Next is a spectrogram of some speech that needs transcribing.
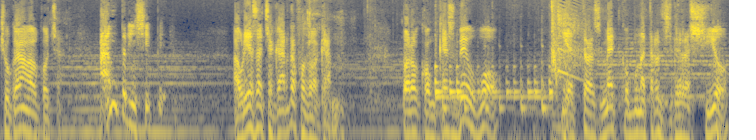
xocant amb el cotxe. En principi, hauries d'aixecar-te a fotre el camp. Però com que es veu bo i et transmet com una transgressió,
